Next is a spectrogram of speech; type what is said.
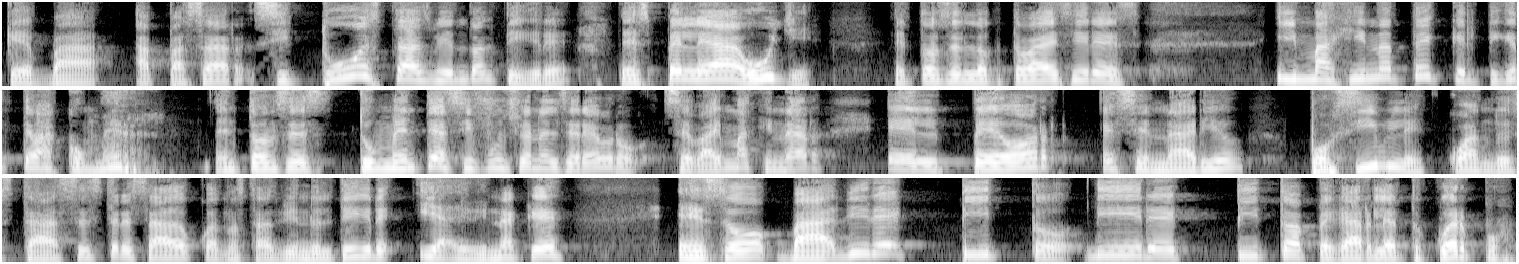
que va a pasar. Si tú estás viendo al tigre, es pelea, huye. Entonces lo que te va a decir es, Imagínate que el tigre te va a comer. Entonces, tu mente así funciona el cerebro. Se va a imaginar el peor escenario posible cuando estás estresado, cuando estás viendo el tigre. Y adivina qué, eso va directito, directito a pegarle a tu cuerpo.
